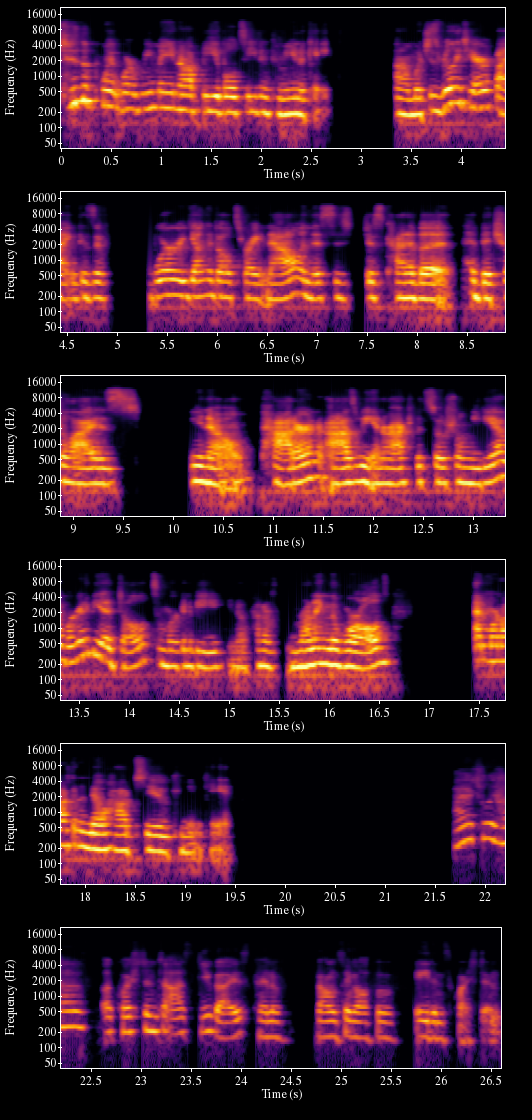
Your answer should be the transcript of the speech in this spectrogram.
to the point where we may not be able to even communicate um, which is really terrifying because if we're young adults right now and this is just kind of a habitualized you know pattern as we interact with social media we're going to be adults and we're going to be you know kind of running the world and we're not going to know how to communicate I actually have a question to ask you guys, kind of bouncing off of Adin's question.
